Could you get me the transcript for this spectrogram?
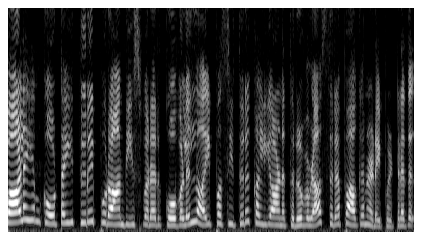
பாளையங்கோட்டை திரிபுராந்தீஸ்வரர் கோவிலில் ஐப்பசி திருக்கல்யாண திருவிழா சிறப்பாக நடைபெற்றது.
